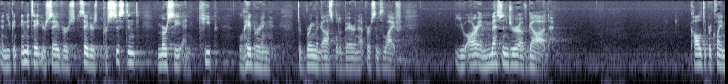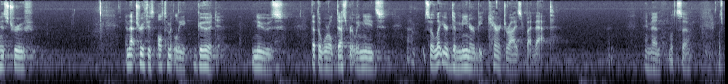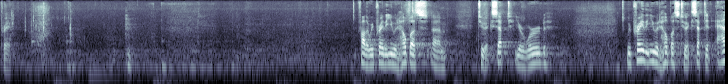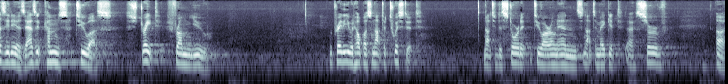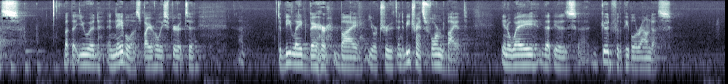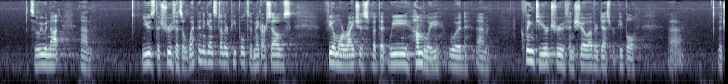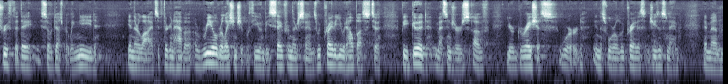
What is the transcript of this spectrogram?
and you can imitate your Savior's, Savior's persistent mercy and keep laboring to bring the gospel to bear in that person's life. You are a messenger of God, called to proclaim His truth. And that truth is ultimately good news that the world desperately needs. Um, so let your demeanor be characterized by that. Amen. Let's, uh, let's pray. Father, we pray that you would help us um, to accept your word. We pray that you would help us to accept it as it is, as it comes to us, straight from you. We pray that you would help us not to twist it, not to distort it to our own ends, not to make it uh, serve us, but that you would enable us by your Holy Spirit to to be laid bare by your truth and to be transformed by it in a way that is uh, good for the people around us. So that we would not um, use the truth as a weapon against other people to make ourselves feel more righteous, but that we humbly would um, cling to your truth and show other desperate people uh, the truth that they so desperately need in their lives, if they're going to have a, a, real relationship with you and be saved from their sins. We pray that you would help us to be good messengers of your gracious word in this world. We pray this in Jesus' name. Amen.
